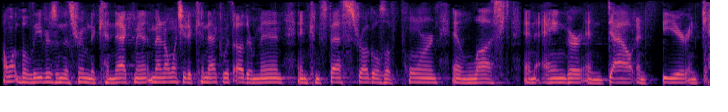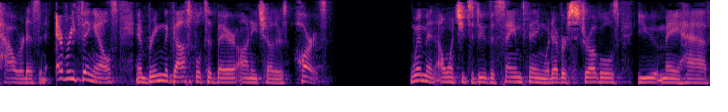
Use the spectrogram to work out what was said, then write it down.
I want believers in this room to connect, man. Man, I want you to connect with other men and confess struggles of porn and lust and anger and doubt and fear and cowardice and everything else and bring the gospel to bear on each other's hearts. Women, I want you to do the same thing, whatever struggles you may have.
